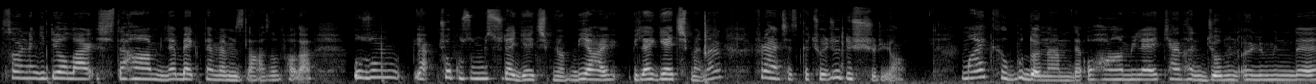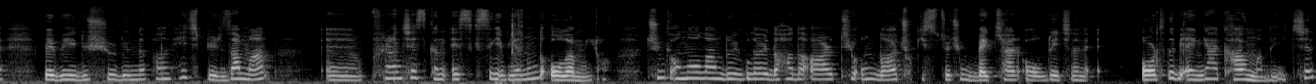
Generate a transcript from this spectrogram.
Sonra gidiyorlar işte hamile beklememiz lazım falan. Uzun ya çok uzun bir süre geçmiyor. Bir ay bile geçmeden Francesca çocuğu düşürüyor. Michael bu dönemde o hamileyken hani John'un ölümünde bebeği düşürdüğünde falan hiçbir zaman e, Francesca'nın eskisi gibi yanında olamıyor. Çünkü ona olan duyguları daha da artıyor. Onu daha çok istiyor. Çünkü bekar olduğu için hani ortada bir engel kalmadığı için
